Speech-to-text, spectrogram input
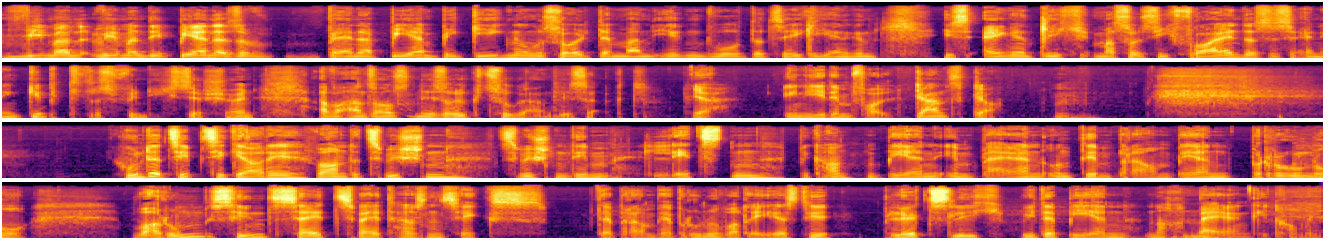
wie man, wie man die Bären, also bei einer Bärenbegegnung sollte man irgendwo tatsächlich ist eigentlich, man soll sich freuen, dass es einen gibt, das finde ich sehr schön, ansonsten ist Rückzug angesagt. Ja, in jedem Fall. Ganz klar. 170 Jahre waren dazwischen, zwischen dem letzten bekannten Bären in Bayern und dem Braunbären Bruno. Warum sind seit 2006, der Braunbär Bruno war der erste, plötzlich wieder Bären nach Bayern gekommen?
